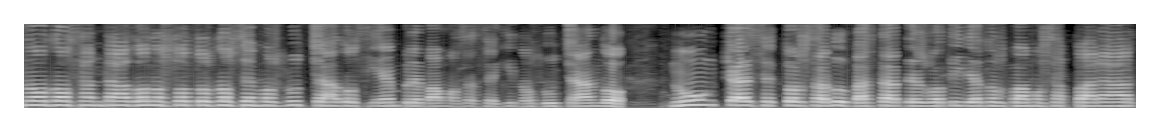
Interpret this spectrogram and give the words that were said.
no nos han dado, nosotros nos hemos luchado, siempre vamos a seguirnos luchando, nunca el sector salud va a estar de rodillas, nos vamos a parar,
